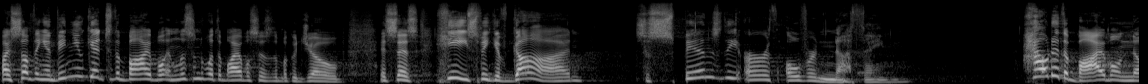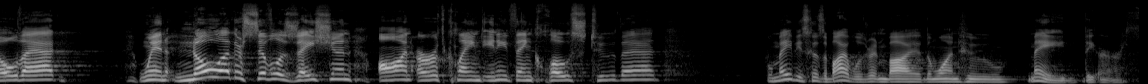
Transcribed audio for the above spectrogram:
by something. And then you get to the Bible and listen to what the Bible says in the book of Job. It says, He, speaking of God, suspends the earth over nothing. How did the Bible know that? When no other civilization on earth claimed anything close to that? Well, maybe it's because the Bible was written by the one who made the earth.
